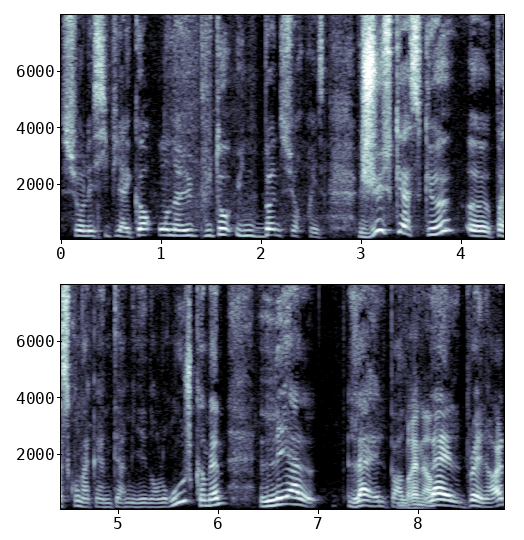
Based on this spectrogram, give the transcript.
sur les CPI Core, on a eu plutôt une bonne surprise. Jusqu'à ce que, euh, parce qu'on a quand même terminé dans le rouge, quand même, Léal, Lael, pardon, Brennard. Lael Brennard,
